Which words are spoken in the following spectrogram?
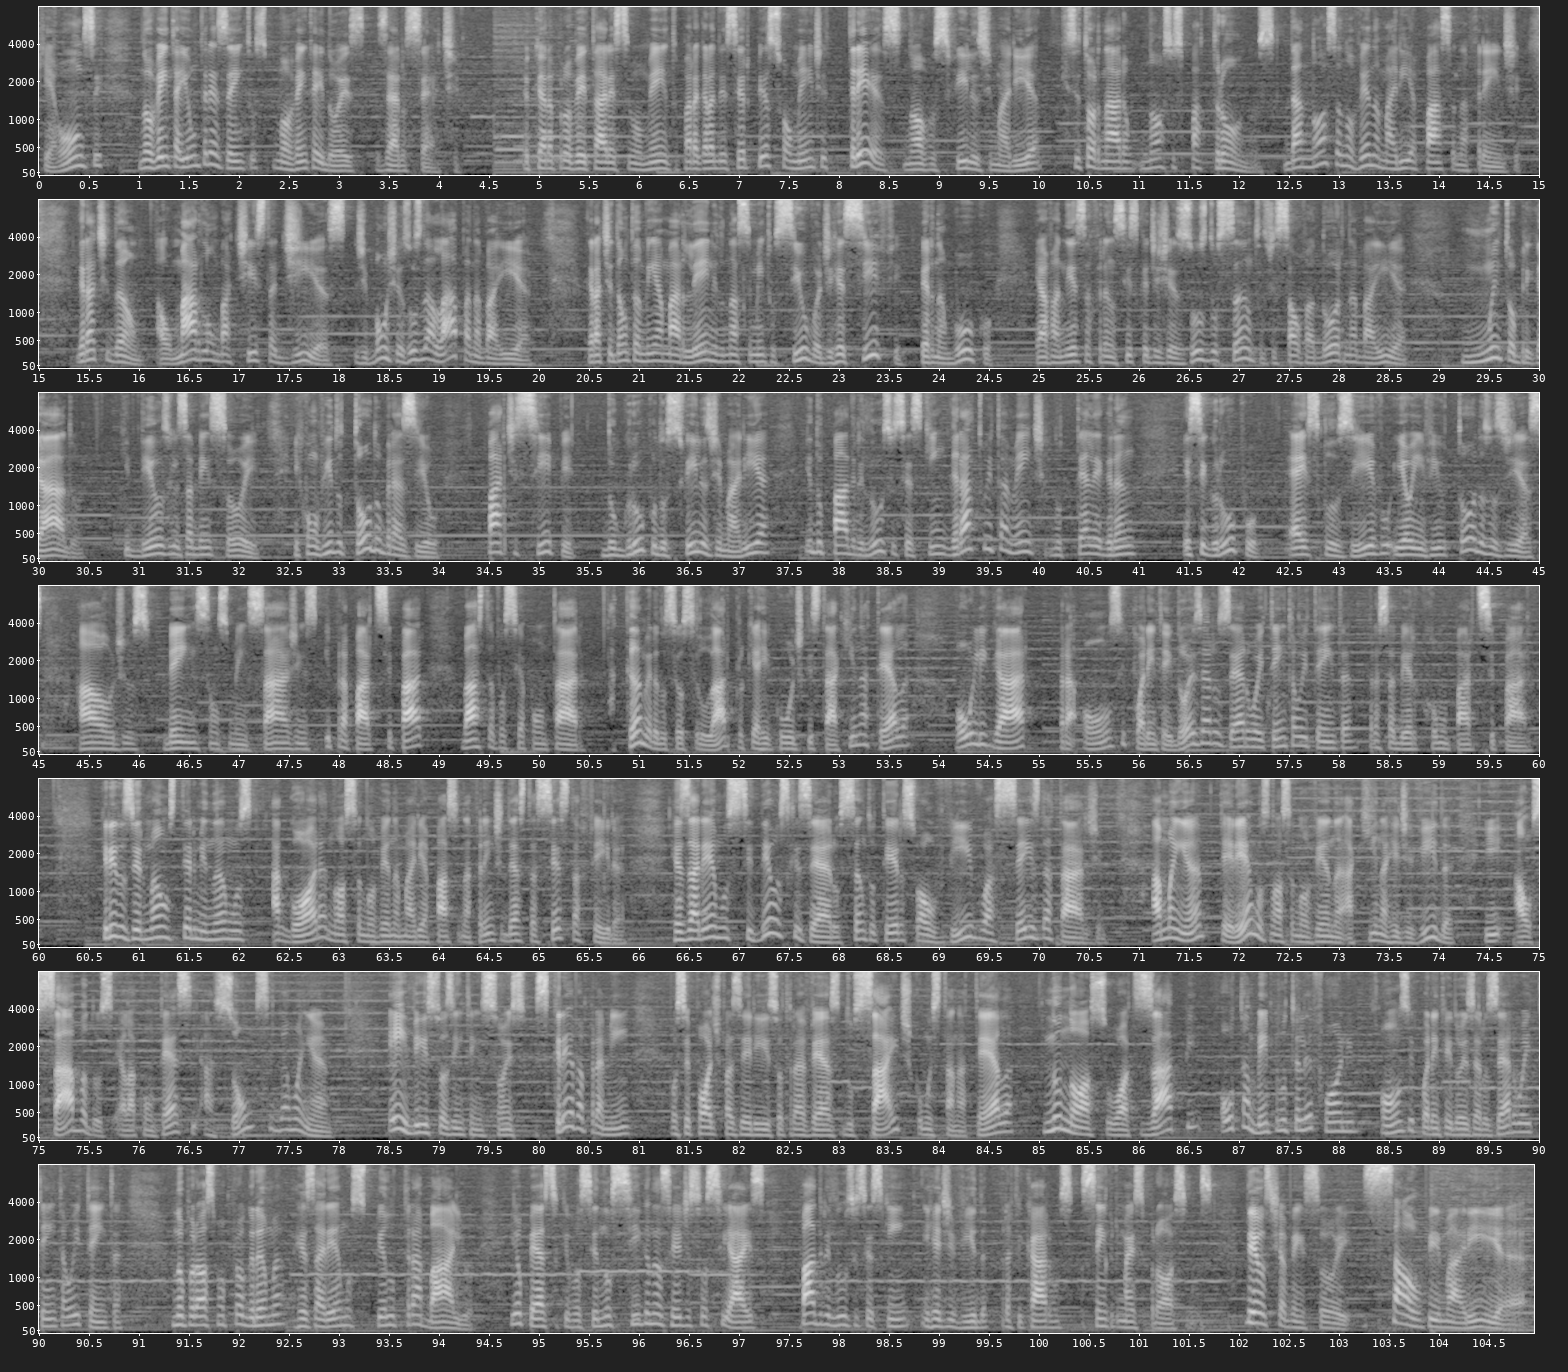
que é 11 91 300 9207. Eu quero aproveitar esse momento para agradecer pessoalmente três novos filhos de Maria que se tornaram nossos patronos da nossa novena Maria Passa na Frente. Gratidão ao Marlon Batista Dias, de Bom Jesus da Lapa, na Bahia. Gratidão também a Marlene do Nascimento Silva, de Recife, Pernambuco, e a Vanessa Francisca de Jesus dos Santos, de Salvador, na Bahia. Muito obrigado que Deus lhes abençoe e convido todo o Brasil. Participe do grupo dos Filhos de Maria e do Padre Lúcio Sesquim gratuitamente no Telegram. Esse grupo é exclusivo e eu envio todos os dias áudios, bênçãos, mensagens e para participar basta você apontar a câmera do seu celular para o QR Code que está aqui na tela ou ligar para 11 4200 8080 para saber como participar. Queridos irmãos, terminamos agora nossa novena Maria Passa na Frente desta sexta-feira. Rezaremos, se Deus quiser, o Santo Terço ao vivo às seis da tarde. Amanhã teremos nossa novena aqui na Rede Vida e aos sábados ela acontece às onze da manhã. Envie suas intenções, escreva para mim. Você pode fazer isso através do site, como está na tela, no nosso WhatsApp ou também pelo telefone 11 4200 8080. No próximo programa, rezaremos pelo trabalho. E eu peço que você nos siga nas redes sociais, Padre Lúcio Sesquim e Rede Vida, para ficarmos sempre mais próximos. Deus te abençoe. Salve Maria!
